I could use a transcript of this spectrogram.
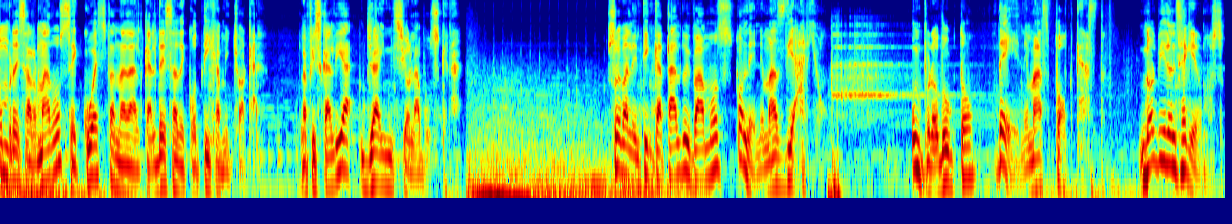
Hombres armados secuestran a la alcaldesa de Cotija, Michoacán. La fiscalía ya inició la búsqueda. Soy Valentín Cataldo y vamos con N Diario. Un producto de N Podcast. No olviden seguirnos,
